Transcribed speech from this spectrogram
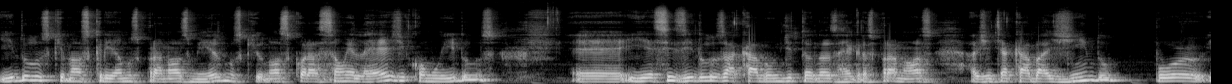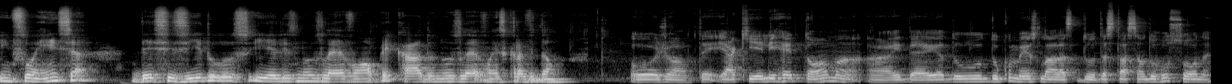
Ídolos que nós criamos para nós mesmos, que o nosso coração elege como ídolos, é, e esses ídolos acabam ditando as regras para nós. A gente acaba agindo por influência desses ídolos e eles nos levam ao pecado, nos levam à escravidão. Ô, João, tem, aqui ele retoma a ideia do, do começo lá, da, do, da citação do Rousseau, né?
